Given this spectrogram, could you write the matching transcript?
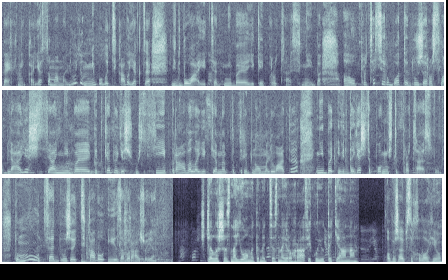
техніка. Я сама малюю, мені було цікаво, як це відбувається, ніби який процес, ніби. У процесі роботи дуже розслабляєшся, ніби відкидуєш усі правила, якими потрібно малювати, ніби і віддаєшся повністю процесу. Тому це дуже цікаво і заворажує. Ще лише знайомитиметься з нейрографікою Тетяна. Обожаю психологію,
